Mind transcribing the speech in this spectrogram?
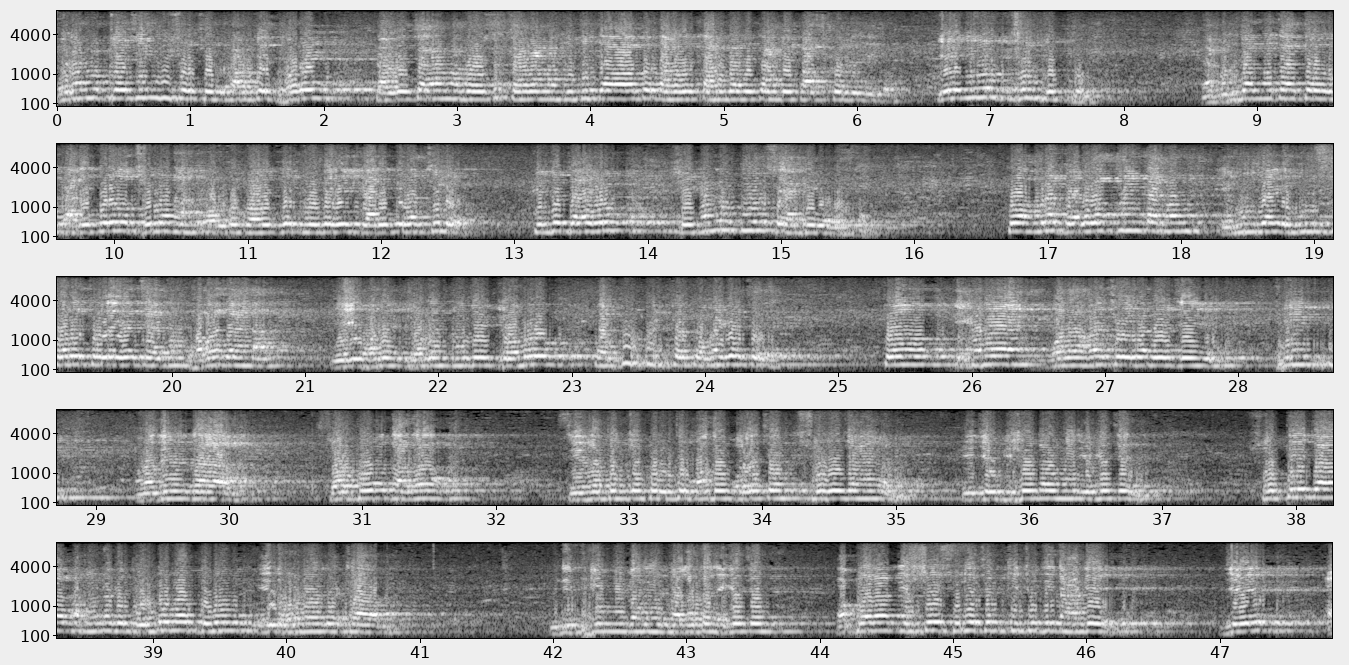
ওখানে ট্রেকিং বিষয় ছিল। কাউকে ধরে কাউকে চারানা বয়সে চারানা যদি দেওয়া হতো, তাহলে তার গাড়িটা আগে পাস করে দিত। নিয়েও ভীষণ যুদ্ধ। এখনকার মতো এত গাড়ি করেও ছিল না, অল্প কয়েকজন লোকের এই গাড়ি ঘোড়া ছিল। কিন্তু যাই হোক, সেখানেও কি সে একই অবস্থা। তো আমরা ডেভেলপমেন্ট এখন এমন জায়গায়, এমন স্তরে চলে গেছে, এখন ভাবা যায় না এইভাবে জলের নদীর জলও কমে গেছে। তো এখানে বলা হয়েছে এবারে যে থিম আমাদের শ্রদ্ধেয় দাদা শ্রীরতন চক্রবর্তী মাধব বলেছেন সবুজায়ন এই যে বিষয়টা উনি রেখেছেন, সত্যি এটা আমি ওনাকে ধন্যবাদ দেবো এই ধরনের একটা, উনি থিম বিভাগের মেলাতে রেখেছেন। আপনারা নিশ্চয়ই শুনেছেন কিছুদিন আগে যে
